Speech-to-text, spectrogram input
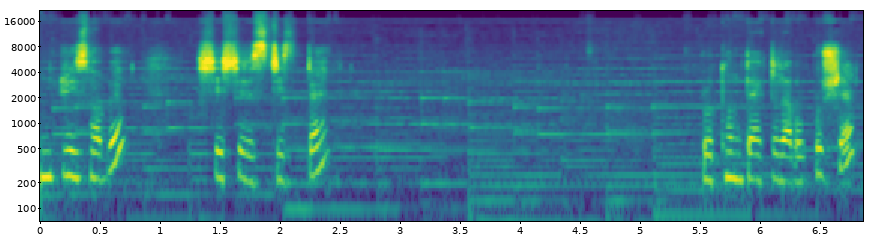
ইনক্রিজ হবে শেষের স্টিচটা প্রথমটা একটা ডাবল ক্রোশেট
